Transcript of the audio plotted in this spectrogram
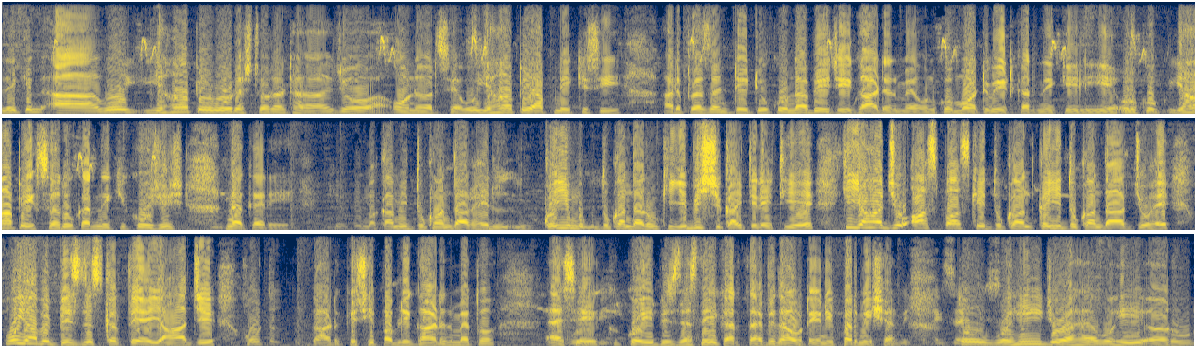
लेकिन आ, वो यहाँ पे वो रेस्टोरेंट जो ओनर्स है वो यहाँ पे अपने किसी रिप्रेजेंटेटिव को ना भेजे गार्डन में उनको मोटिवेट करने के लिए उनको यहाँ पे सर्व करने की कोशिश न करे। क्योंकि मकामी दुकानदार है कई दुकानदारों की ये भी शिकायतें रहती है कि यहाँ जो आसपास के दुकान कई दुकानदार जो है वो यहाँ पे बिज़नेस करते हैं यहाँ जो होटल गार्ड किसी पब्लिक गार्डन में तो ऐसे कोई बिज़नेस नहीं करता है विदाउट एनी परमिशन तो वही जो है वही रूल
